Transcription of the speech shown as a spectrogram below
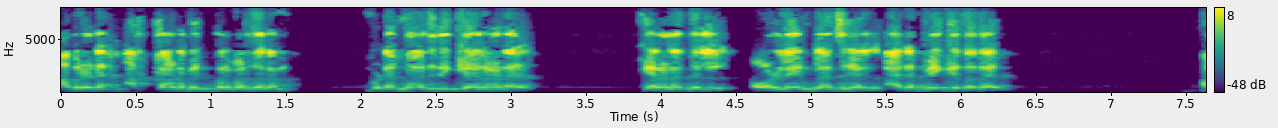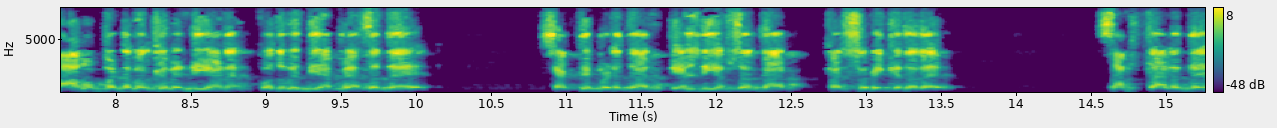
അവരുടെ അക്കാഡമിക് പ്രവർത്തനം മുടങ്ങാതിരിക്കാനാണ് കേരളത്തിൽ ഓൺലൈൻ ക്ലാസുകൾ ആരംഭിക്കുന്നത്. പാവപ്പെട്ടവർക്ക് വേണ്ടിയാണ് പൊതുവിദ്യാഭ്യാസത്തെ ശക്തിപ്പെടുത്താൻ എൽ ഡി എഫ് സർക്കാർ പരിശ്രമിക്കുന്നത്. സംസ്ഥാനത്തെ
